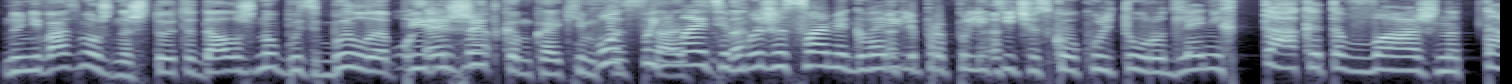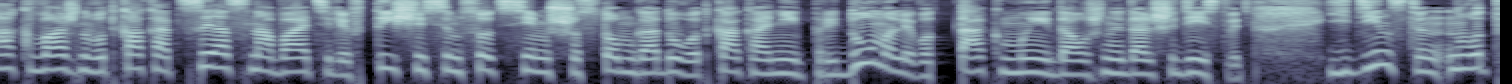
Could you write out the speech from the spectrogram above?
ну невозможно, что это должно быть было пережитком это... каким-то Вот стать, понимаете, да? мы же с вами говорили про политическую культуру. Для них так это важно, так важно. Вот как отцы-основатели в 1776 году, вот как они придумали придумали, вот так мы должны дальше действовать. Единственное, ну вот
